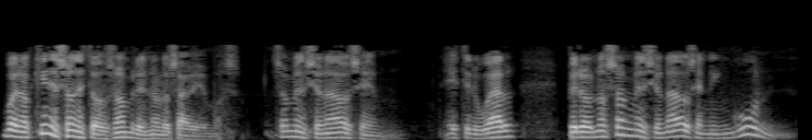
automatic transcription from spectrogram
Bueno, ¿quiénes son estos dos hombres? No lo sabemos. Son mencionados en este lugar, pero no son mencionados en ningún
